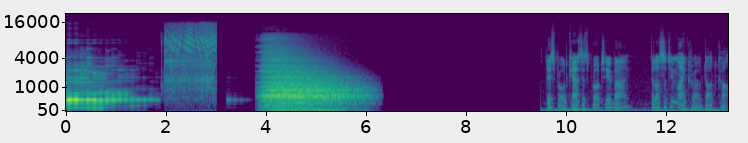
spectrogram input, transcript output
This broadcast is brought to you by VelocityMicro.com.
